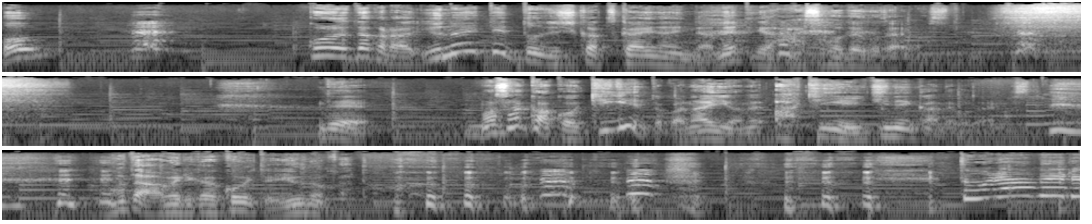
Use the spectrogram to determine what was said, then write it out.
お？これだからユナイテッドでしか使えないんだねって。あそうでございますと。でまさかこれ期限とかないよね。あ期限1年間でございますと。まだアメリカ来いと言うのかと。トラベル。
